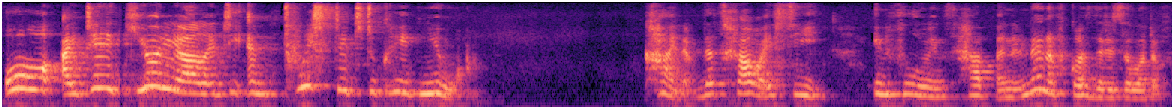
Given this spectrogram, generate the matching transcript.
or I take your reality and twist it to create new one. Kind of. That's how I see influence happen. And then, of course, there is a lot of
